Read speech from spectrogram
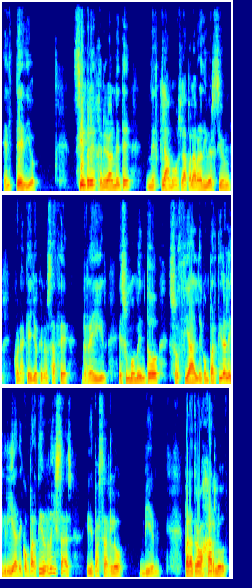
el tedio. Siempre, generalmente, mezclamos la palabra diversión con aquello que nos hace reír. Es un momento social, de compartir alegría, de compartir risas y de pasarlo bien. Para trabajarlo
